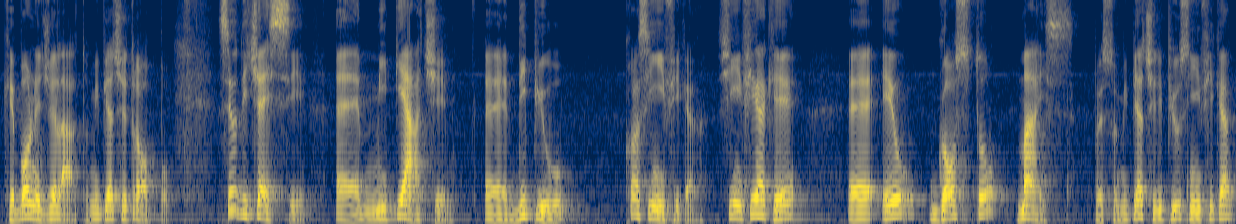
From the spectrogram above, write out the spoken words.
Che buono il gelato, mi piace troppo. Se io dicessi eh, mi piace eh, di più, Cosa significa? Significa che eh, eu gosto mais. Questo mi piace di più significa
